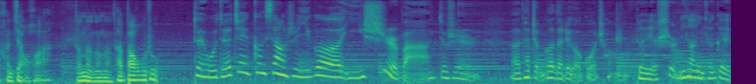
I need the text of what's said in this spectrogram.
很狡猾，等等等等，他包不住。对，我觉得这更像是一个仪式吧，就是，呃，它整个的这个过程。对，也是。你想以前给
